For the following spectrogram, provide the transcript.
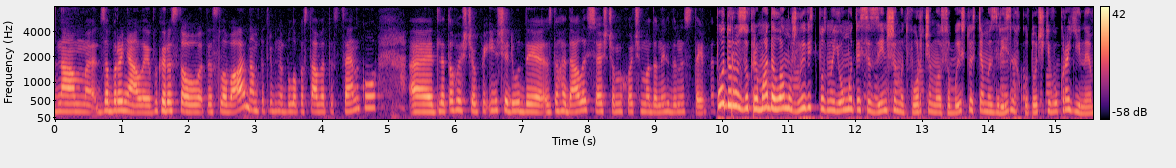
Нам забороняли використовувати слова. Нам потрібно було поставити сценку е, для того, щоб інші люди здогадалися, що ми хочемо до них донести. Подорож, зокрема, дала можливість познайомитися з іншими творчими особистостями з різних куточків України.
